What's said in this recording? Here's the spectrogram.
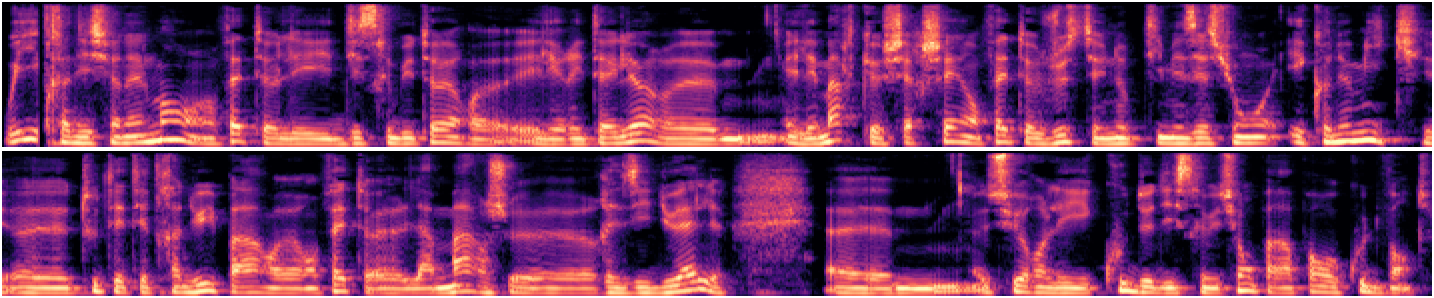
Oui, traditionnellement, en fait, les distributeurs et les retailers et les marques cherchaient en fait juste une optimisation économique. Tout était traduit par en fait la marge résiduelle sur les coûts de distribution par rapport aux coûts de vente.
